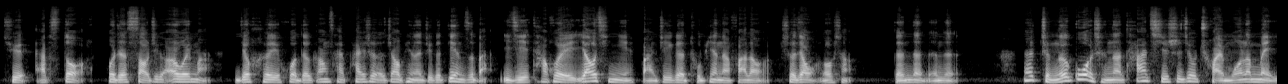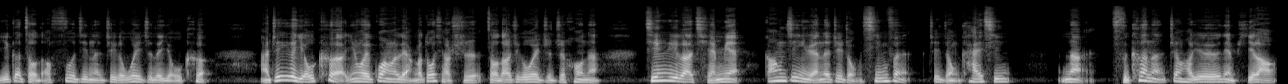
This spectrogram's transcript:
去 App Store 或者扫这个二维码，你就可以获得刚才拍摄的照片的这个电子版，以及他会邀请你把这个图片呢发到社交网络上，等等等等。那整个过程呢，它其实就揣摩了每一个走到附近的这个位置的游客。啊，这个游客因为逛了两个多小时，走到这个位置之后呢，经历了前面刚进园的这种兴奋、这种开心，那此刻呢，正好又有点疲劳，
